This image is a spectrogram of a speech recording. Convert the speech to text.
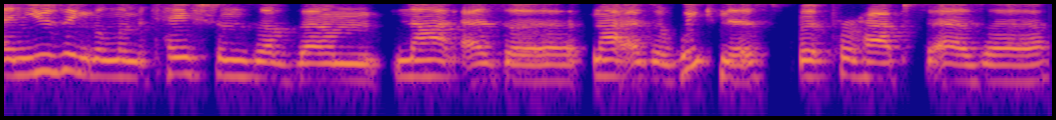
and using the limitations of them not as a not as a weakness, but perhaps as a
